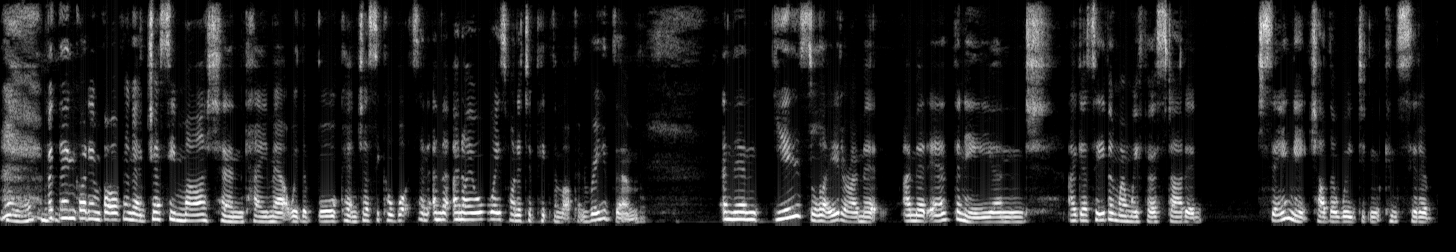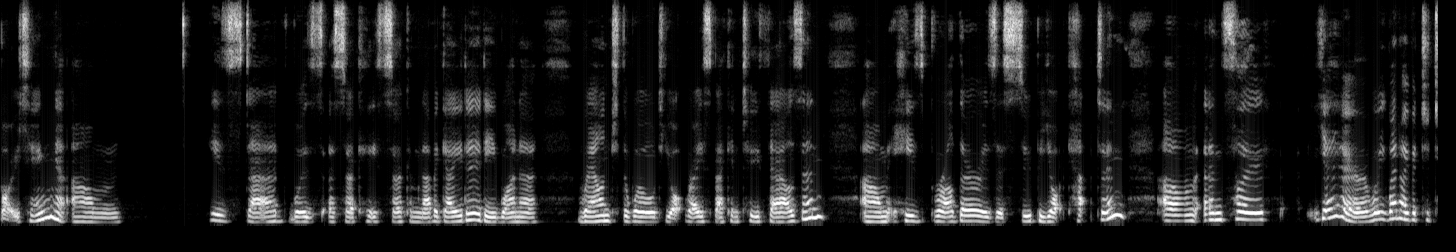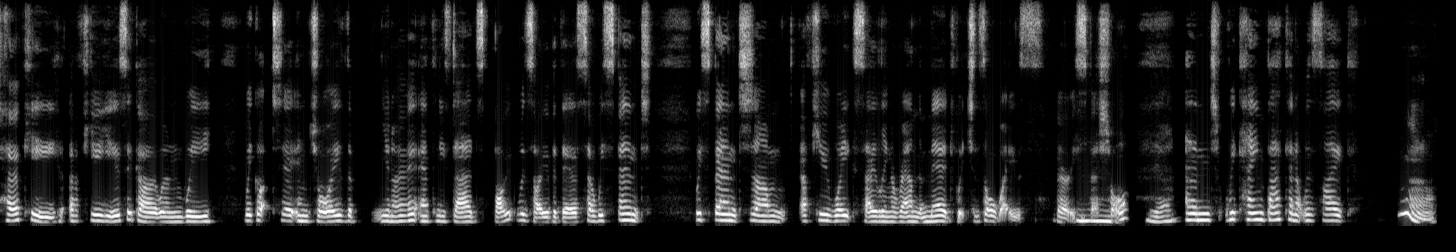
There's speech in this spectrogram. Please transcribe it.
Yeah. but then got involved in it. Jesse Martin came out with a book and Jessica Watson, and, the, and I always wanted to pick them up and read them. And then years later, I met I met Anthony, and I guess even when we first started seeing each other, we didn't consider boating. Um, his dad was a circ- he circumnavigated. He won a round the world yacht race back in 2000. Um, his brother is a super yacht captain. Um, and so, yeah, we went over to Turkey a few years ago and we we got to enjoy the you know Anthony's dad's boat was over there, so we spent we spent um, a few weeks sailing around the Med, which is always very mm. special. Yeah. And we came back and it was like, hmm,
